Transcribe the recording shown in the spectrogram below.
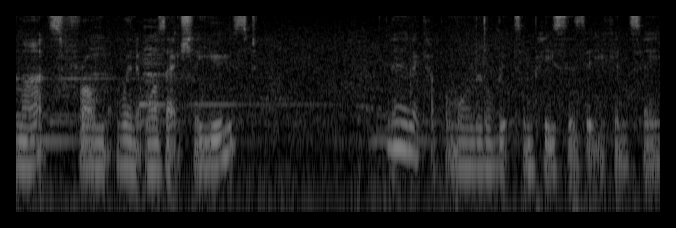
marks from when it was actually used. And a couple more little bits and pieces that you can see.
